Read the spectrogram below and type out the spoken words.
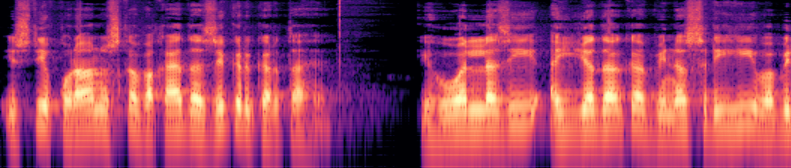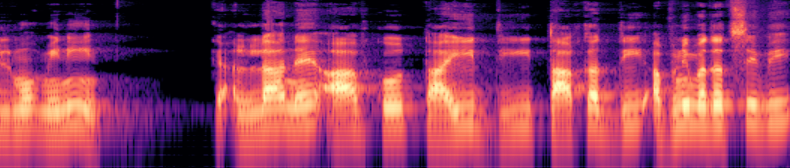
اس لیے قرآن اس کا باقاعدہ ذکر کرتا ہے کہ الزی ایدہ کا بنسری ہی و بالمؤمنین کہ اللہ نے آپ کو تائید دی، طاقت دی اپنی مدد سے بھی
